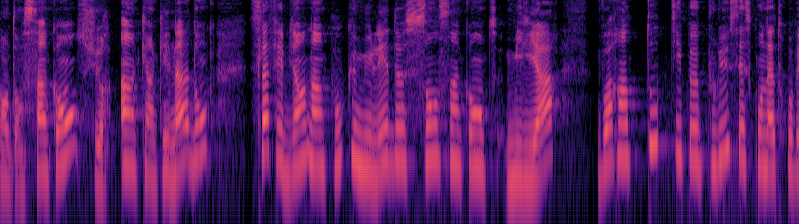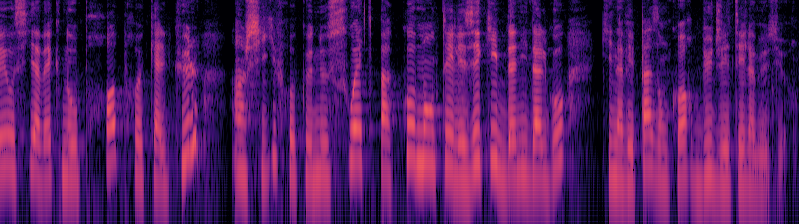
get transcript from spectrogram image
pendant 5 ans, sur un quinquennat donc, cela fait bien un coût cumulé de 150 milliards, voire un tout petit peu plus, c'est ce qu'on a trouvé aussi avec nos propres calculs, un chiffre que ne souhaitent pas commenter les équipes d'Anne Hidalgo qui n'avaient pas encore budgété la mesure.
